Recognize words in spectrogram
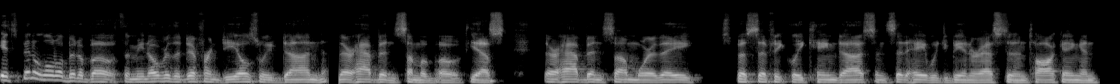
It's been a little bit of both. I mean, over the different deals we've done, there have been some of both. Yes, there have been some where they specifically came to us and said, "Hey, would you be interested in talking?" And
